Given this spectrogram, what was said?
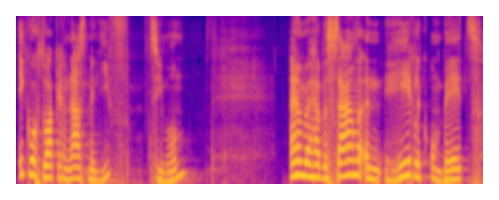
Ik word wakker naast mijn lief, Simon. En we hebben samen een heerlijk ontbijt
